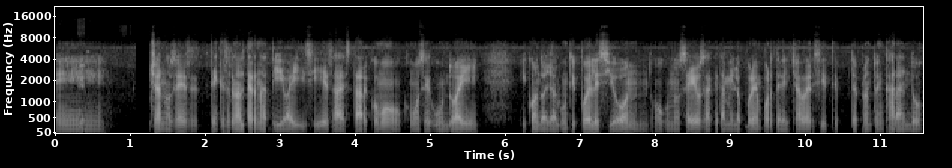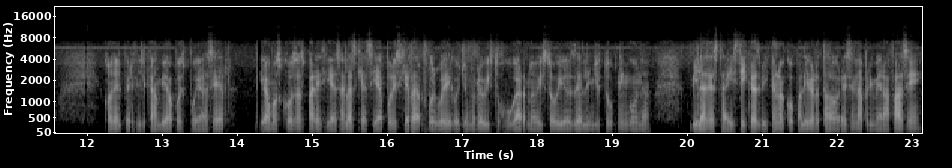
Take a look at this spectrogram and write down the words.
Eh, ya no sé, tiene que ser una alternativa y sí, es a estar como, como segundo ahí y cuando haya algún tipo de lesión o no sé, o sea, que también lo ponen por derecha a ver si de pronto encarando con el perfil cambiado pues puede hacer digamos cosas parecidas a las que hacía por izquierda. Vuelvo y digo, yo no lo he visto jugar, no he visto videos de él en YouTube ninguna. Vi las estadísticas, vi que en la Copa Libertadores en la primera fase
